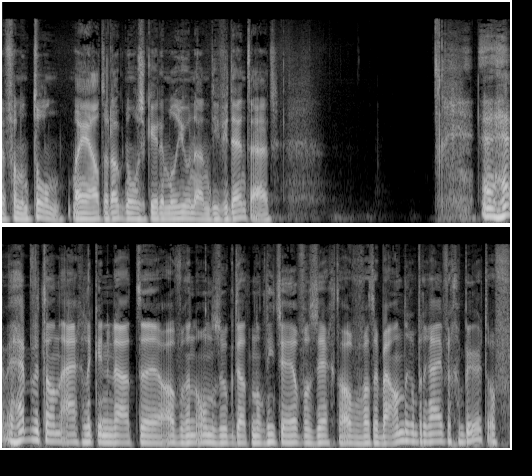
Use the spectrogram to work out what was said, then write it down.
van een ton, maar je haalt er ook nog eens een keer een miljoen aan dividend uit. Uh, hebben we het dan eigenlijk inderdaad uh, over een onderzoek dat nog niet zo heel veel zegt over wat er bij andere bedrijven gebeurt? Of?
